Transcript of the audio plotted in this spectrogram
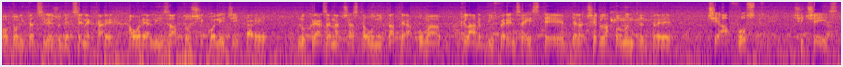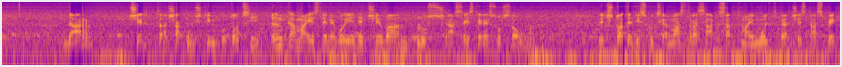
autoritățile județene care au realizat-o și colegii care lucrează în această unitate. Acum, clar, diferența este de la cer la pământ între ce a fost și ce este. Dar, cert, așa cum știm cu toții, încă mai este nevoie de ceva în plus și asta este resursa umană. Deci toată discuția noastră s-a axat mai mult pe acest aspect,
